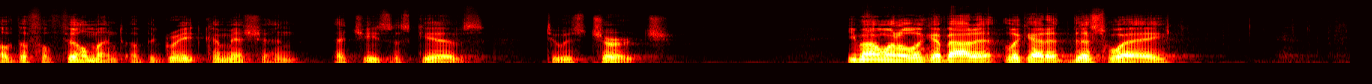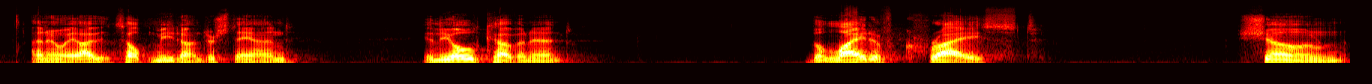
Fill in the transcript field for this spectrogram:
of the fulfillment of the Great Commission that Jesus gives to his church. You might want to look, about it, look at it this way. Anyway, it's helped me to understand. In the Old Covenant, the light of Christ shone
